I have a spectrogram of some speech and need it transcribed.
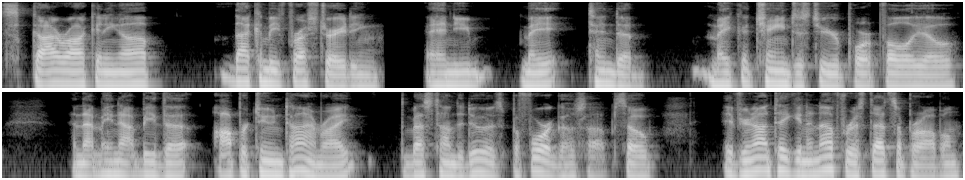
skyrocketing up, that can be frustrating and you may tend to make changes to your portfolio and that may not be the opportune time, right? The best time to do it is before it goes up. So if you're not taking enough risk, that's a problem.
